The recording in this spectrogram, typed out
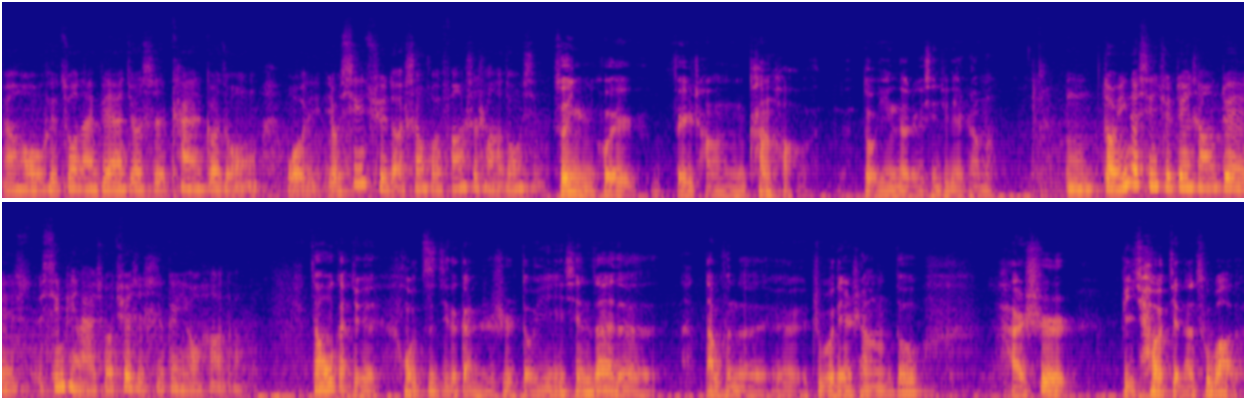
然后我可以坐那边就是看各种我有兴趣的生活方式上的东西。所以你会非常看好抖音的这个兴趣电商吗？嗯，抖音的兴趣电商对新品来说确实是更友好的。但我感觉我自己的感知是，抖音现在的大部分的呃直播电商都还是比较简单粗暴的，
